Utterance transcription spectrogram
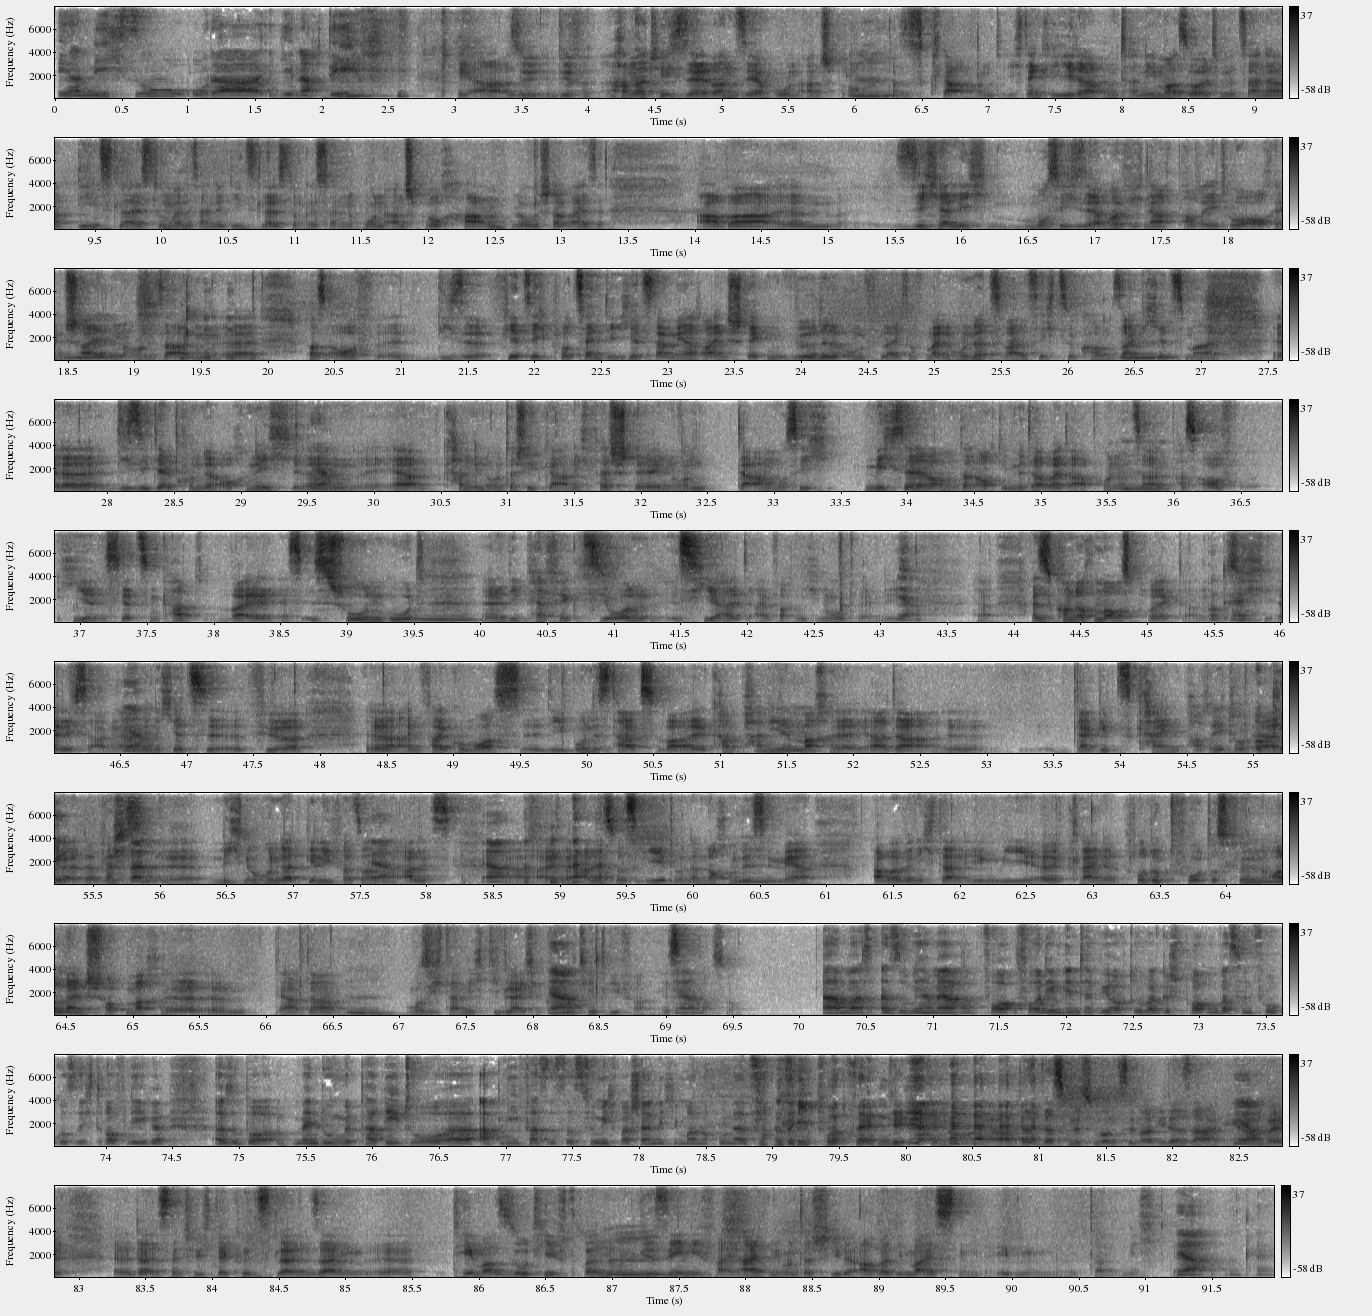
eher nicht so oder je nachdem? Ja, also wir haben natürlich selber einen sehr hohen Anspruch, mhm. das ist klar. Und ich denke, jeder Unternehmer sollte mit seiner Dienstleistung, wenn es eine Dienstleistung ist, einen hohen Anspruch haben, logischerweise. Aber ähm, sicherlich muss ich sehr häufig nach Pareto auch entscheiden mhm. und sagen, äh, pass auf, äh, diese 40 Prozent, die ich jetzt da mehr reinstecken würde, um vielleicht auf meine 120 zu kommen, sage mhm. ich jetzt mal, äh, die sieht der Kunde auch nicht. Ähm, ja. Er kann den Unterschied gar nicht feststellen und da muss ich mich selber und dann auch die Mitarbeiter abholen und mhm. sagen, pass auf, hier ist jetzt ein Cut, weil es ist schon gut, mhm. äh, die Perfektion ist hier halt einfach nicht notwendig. Ja. Ja. Also es kommt auch immer aufs Projekt an, okay. muss ich ehrlich sagen. Ja. Wenn ich jetzt äh, für äh, einen Falco Moss äh, die Bundestagswahlkampagne mhm. mache, ja, da, da gibt es kein Pareto. Okay, ja, da, da wird nicht nur 100 geliefert, sondern ja. alles. Ja. alles, was geht und dann noch ein mhm. bisschen mehr. Aber wenn ich dann irgendwie äh, kleine Produktfotos für einen mhm. Online-Shop mache, ähm, ja, da mhm. muss ich dann nicht die gleiche Qualität liefern. Ist einfach so also wir haben ja vor, vor dem Interview auch darüber gesprochen, was für einen Fokus ich drauf lege. Also wenn du mit Pareto äh, ablieferst, ist das für mich wahrscheinlich immer noch 120 Prozent. Genau, ja. das, das, müssen wir uns immer wieder sagen, ja. ja weil äh, da ist natürlich der Künstler in seinem äh, Thema so tief drin mhm. und wir sehen die Feinheiten, die Unterschiede, aber die meisten eben dann nicht. Ja, ja okay.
